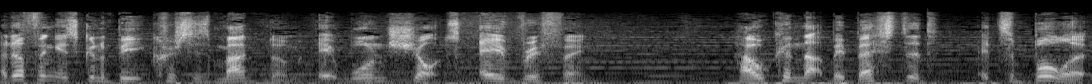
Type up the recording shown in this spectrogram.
I don't think it's going to beat Chris's Magnum. It one-shots everything. How can that be bested? It's a bullet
